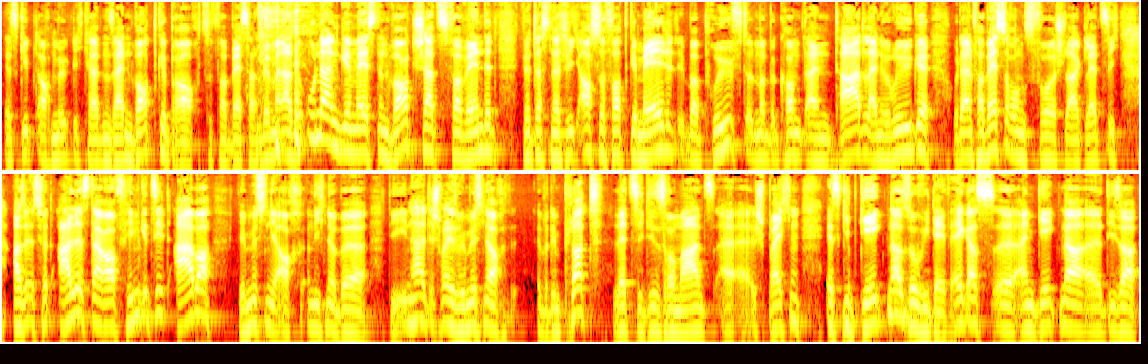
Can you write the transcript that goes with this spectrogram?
es gibt auch Möglichkeiten, seinen Wortgebrauch zu verbessern. Wenn man also unangemessenen Wortschatz verwendet, wird das natürlich auch sofort gemeldet, überprüft und man bekommt einen Tadel, eine Rüge oder einen Verbesserungsvorschlag letztlich. Also es wird alles darauf hingezielt, aber wir müssen ja auch nicht nur über die Inhalte sprechen, wir müssen ja auch über den Plot letztlich dieses Romans äh, sprechen. Es gibt Gegner, so wie Dave Eggers äh, ein Gegner äh, dieser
